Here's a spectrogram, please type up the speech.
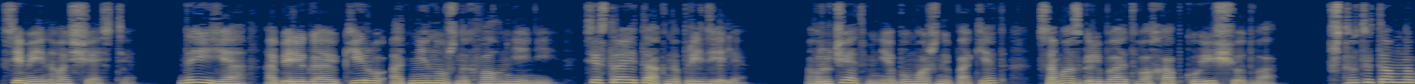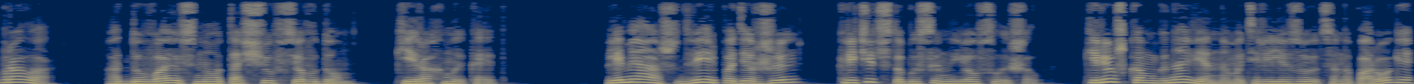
семейного счастья. Да и я оберегаю Киру от ненужных волнений. Сестра и так на пределе. Вручает мне бумажный пакет, сама сгребает в охапку еще два. «Что ты там набрала?» Отдуваюсь, но тащу все в дом. Кира хмыкает. «Племяш, дверь подержи!» Кричит, чтобы сын ее услышал. Кирюшка мгновенно материализуется на пороге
